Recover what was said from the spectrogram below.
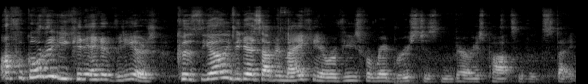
I forgot that you can edit videos because the only videos I've been making are reviews for Red Roosters in various parts of the state.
